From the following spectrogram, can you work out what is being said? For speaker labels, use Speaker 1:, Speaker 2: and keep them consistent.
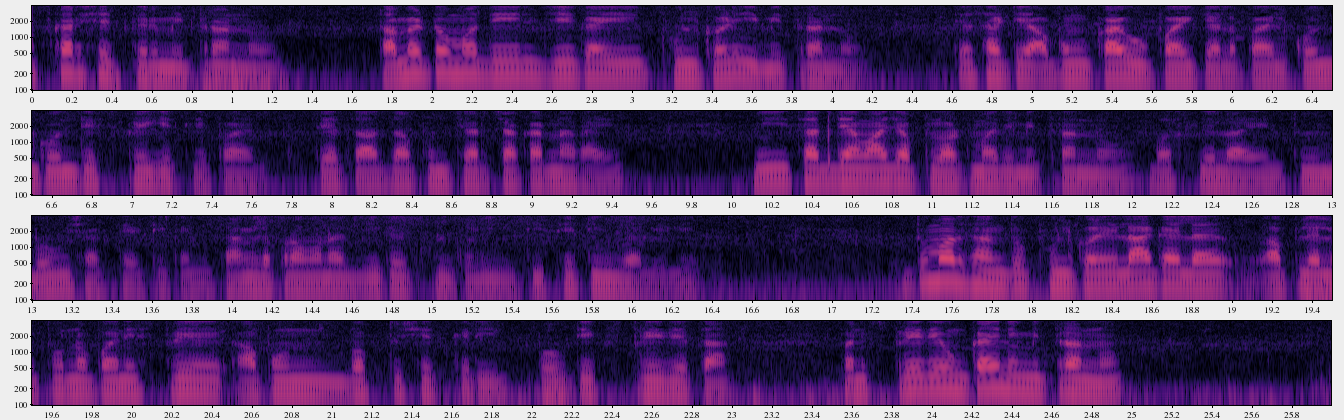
Speaker 1: नमस्कार शेतकरी मित्रांनो. टोमॅटोमधील जी काही फुलकळी मित्रांनो त्यासाठी आपण काय उपाय केला पाहिजे? कोणकोणते स्प्रे घेतले पाहिजे त्याचा आज आपण चर्चा करणार आहे. मी सध्या माझ्या प्लॉटमध्ये मित्रांनो बसलेलो आहे तुम्ही बघू शकता या ठिकाणी चांगल्या प्रमाणात जी काही फुलकळी ती सेटिंग झालेली आहे. तुम्हाला सांगतो फुलकळी लागायला आपल्याला पूर्णपणे स्प्रे आपण बघतो शेतकरी बहुतेक स्प्रे देता. पण स्प्रे देऊन काही नाही मित्रांनो.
